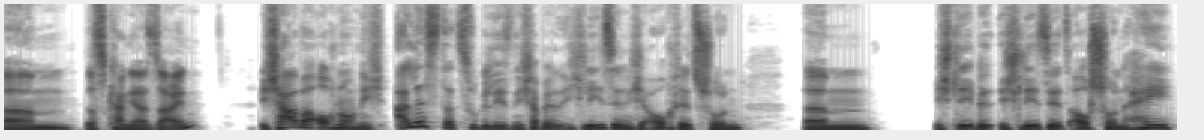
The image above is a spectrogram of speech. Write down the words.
Ähm, das kann ja sein. Ich habe auch noch nicht alles dazu gelesen. Ich, habe, ich lese nämlich auch jetzt schon. Ähm, ich, lebe, ich lese jetzt auch schon, hey,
